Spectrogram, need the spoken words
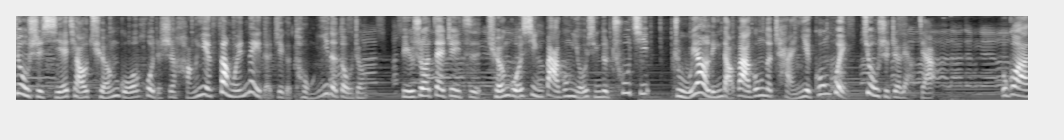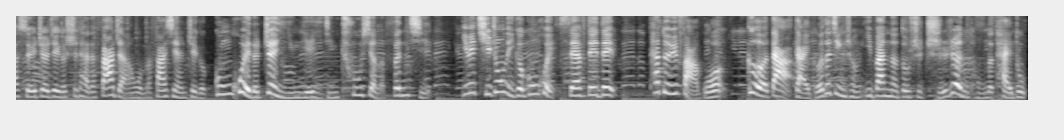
就是协调全国或者是行业范围内的这个统一的斗争。比如说，在这次全国性罢工游行的初期，主要领导罢工的产业工会就是这两家。不过啊，随着这个事态的发展，我们发现这个工会的阵营也已经出现了分歧，因为其中的一个工会 CFDD。它对于法国各大改革的进程，一般呢都是持认同的态度，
